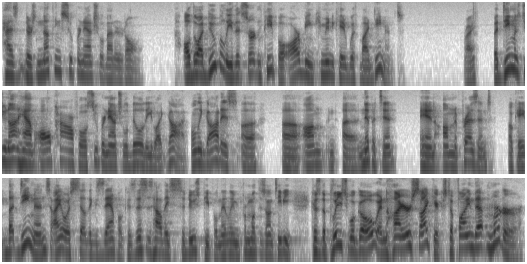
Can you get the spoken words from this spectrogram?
Has there's nothing supernatural about it at all. Although I do believe that certain people are being communicated with by demons. Right? But demons do not have all powerful supernatural ability like God. Only God is uh, uh, omnipotent and omnipresent. Okay, but demons, I always tell the example because this is how they seduce people, and they'll even promote this on TV. Because the police will go and hire psychics to find that murderer,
